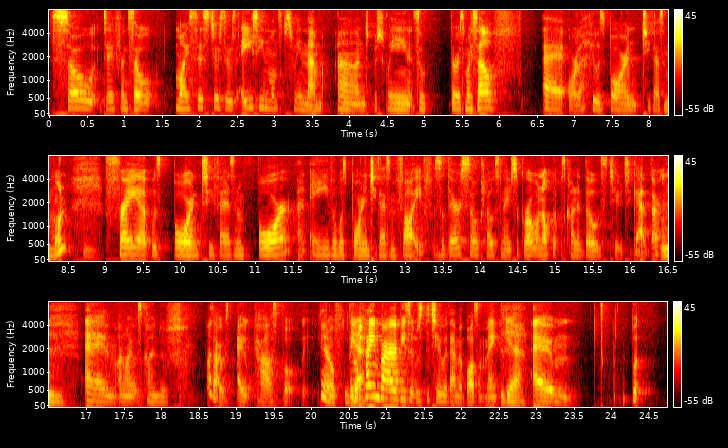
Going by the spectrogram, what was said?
So different. So my sisters, there was eighteen months between them, and between so there was myself, uh, Orla, who was born two thousand one. Freya was born two thousand and four, and Ava was born in two thousand five. So they're so close in age. So growing up, it was kind of those two together, um, and I was kind of. I thought I was outcast, but you know, they Yeah. were playing Barbies. It was the two of them. It wasn't me. Yeah. Um,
